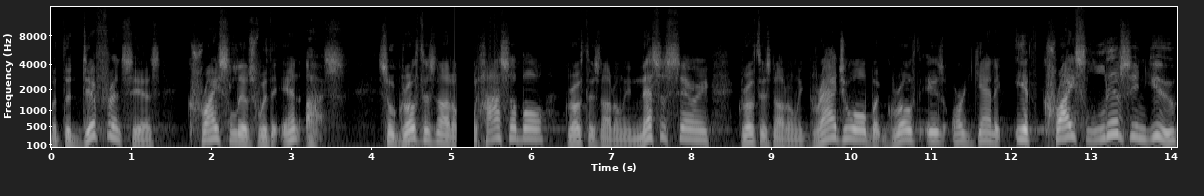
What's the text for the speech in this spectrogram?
But the difference is Christ lives within us. So growth is not only possible, growth is not only necessary, growth is not only gradual, but growth is organic. If Christ lives in you,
